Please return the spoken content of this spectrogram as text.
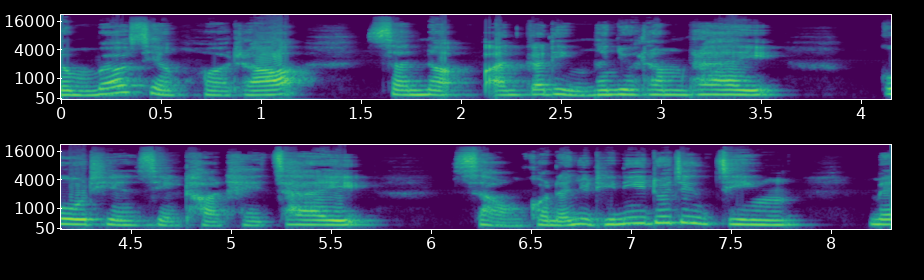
ลมแว่วเสียงหัวเราะ สนอปานกระดิ่งเงินอยู่ทำไร กูเทียนเสียงถอนหายใจ สองคนนั้นอยู่ที่นี่ด้วยจริง ๆ แม่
